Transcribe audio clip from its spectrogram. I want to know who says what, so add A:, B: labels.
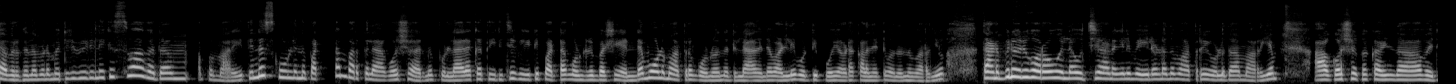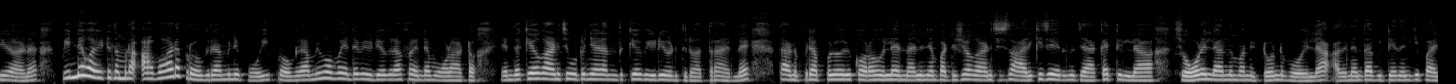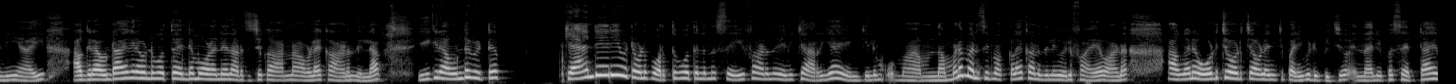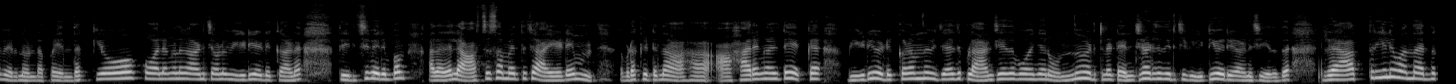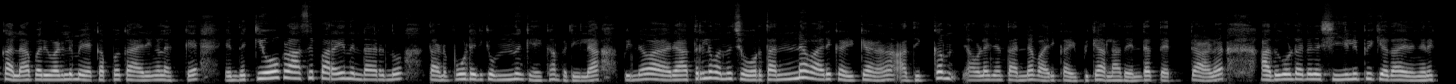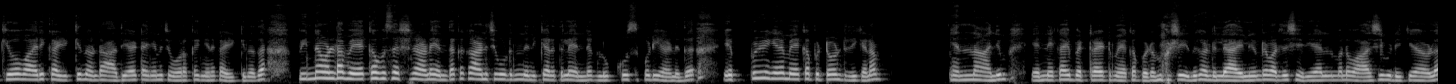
A: എല്ലാവർക്കും നമ്മുടെ മറ്റൊരു വീഡിയോയിലേക്ക് സ്വാഗതം. അപ്പം മറിയത്തിന്റെ സ്കൂളിൽ നിന്ന് പട്ടം പറത്തൽ ആഘോഷമായിരുന്നു. പിള്ളേരൊക്കെ തിരിച്ച് വീട്ടിൽ പട്ടം കൊണ്ടുവരും. പക്ഷേ എന്റെ മോൾ മാത്രം കൊണ്ടുവന്നിട്ടില്ല. അതിന്റെ വള്ളി പൊട്ടിപ്പോയി. അവിടെ കളഞ്ഞിട്ട് വന്നെന്ന് പറഞ്ഞു. തണുപ്പിന് ഒരു കുറവുമില്ല ഉച്ചയാണെങ്കിലും വെയിലുണ്ടെന്ന് മാത്രമേ ഉള്ളൂ. മറിയം ആഘോഷമൊക്കെ കഴിഞ്ഞതാ വരികയാണ്. പിന്നെ വൈകിട്ട് നമ്മുടെ അവാർഡ് പ്രോഗ്രാമിന് പോയി. പ്രോഗ്രാമിന് പോകുമ്പോൾ എന്റെ വീഡിയോഗ്രാഫർ എന്റെ മോളാട്ടോ. എന്തൊക്കെയോ കാണിച്ചു കൂട്ടും. ഞാൻ എന്തൊക്കെയോ വീഡിയോ എടുത്തിടും. അത്ര തന്നെ. തണുപ്പിന് അപ്പോഴും ഒരു കുറവില്ല എന്നാലും ഞാൻ പട്ടിഷോ കാണിച്ച് സാരിക്ക് ചേരുന്ന ജാക്കറ്റ് ഇല്ല ഷോളില്ല എന്നും പറഞ്ഞ് ഇട്ടുകൊണ്ട് പോയില്ല. അതിനെന്താ പിറ്റേന്ന് എനിക്ക് പനിയായി. ആ ഗ്രൗണ്ട് ആ ഗ്രൗണ്ട് മൊത്തം എന്റെ മോളെന്നെ നടത്തിച്ചു കാരണം അവളെ കാണുന്നില്ല. ഈ ഗ്രൗണ്ട് വിട്ട് ക്യാന്റ് ഏരിയ വിട്ട് അവൾ പുറത്ത് പോകത്തില്ലെന്ന് സേഫ് ആണെന്ന് എനിക്കറിയാം എങ്കിലും നമ്മുടെ മനസ്സിൽ മക്കളെ കാണുന്നില്ലെങ്കിൽ ഒരു ഭയമാണ്. അങ്ങനെ ഓടിച്ചോടിച്ച് അവൾ എനിക്ക് പനി പിടിപ്പിച്ചു. എന്നാലും ഇപ്പോൾ സെറ്റായി വരുന്നുണ്ട്. അപ്പോൾ എന്തൊക്കെയോ കോലങ്ങൾ കാണിച്ച് അവൾ വീഡിയോ എടുക്കുകയാണ് തിരിച്ച് വരുമ്പം അതായത് ലാസ്റ്റ് സമയത്ത് ചായയുടെയും ഇവിടെ കിട്ടുന്ന ആഹാ ആഹാരങ്ങളുടെയൊക്കെ വീഡിയോ എടുക്കണം എന്ന് വിചാരിച്ച് പ്ലാൻ ചെയ്ത് പോയാൽ ഞാൻ ഒന്നും എടുത്തില്ല. ടെൻഷൻ അടിച്ച് തിരിച്ച് വീട്ടിൽ വരികയാണ് ചെയ്തത്. രാത്രിയിൽ വന്നായിരുന്നു കലാപരിപാടിയിൽ മേക്കപ്പ് കാര്യങ്ങളൊക്കെ. എന്തൊക്കെയോ ക്ലാസ്സിൽ പറയുന്നുണ്ടായിരുന്നു. തണുപ്പോട്ട് എനിക്കൊന്നും കേൾക്കാൻ പറ്റിയില്ല. പിന്നെ രാത്രിയിൽ വന്ന് ചോറ് തന്നെ വാരി കഴിക്കുകയാണ്. അധികം അവളെ ഞാൻ തന്നെ വാരി കഴിപ്പിക്കാറില്ല. അതെന്റെ തെറ്റാണ്. അതുകൊണ്ട് തന്നെ ശീലിപ്പിക്കുക. അതായത് എങ്ങനെയൊക്കെയോ വാരി കഴിക്കുന്നുണ്ട്. ആദ്യമായിട്ട് എങ്ങനെ ചോറൊക്കെ ഇങ്ങനെ കഴിക്കുന്നത്. പിന്നെ അവളുടെ മേക്കപ്പ് സെഷനാണ് എന്തൊക്കെ കാണിച്ചു കൂടുന്നത് എനിക്കറിയത്തില്ല. എന്റെ ഗ്ലൂക്കോസ് പൊടിയാണിത്. എപ്പോഴും ഇങ്ങനെ മേക്കപ്പ് ഇട്ടുകൊണ്ടിരിക്കണം. എന്നാലും എന്നേക്കായി ബെറ്ററായിട്ട് മേക്കപ്പ് ഇടും. പക്ഷേ ഇത് കണ്ടില്ല ഐലൈനർ പഠിച്ച ശരിയായാലെന്ന് പറഞ്ഞ് വാശി പിടിക്കുക അവൾ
